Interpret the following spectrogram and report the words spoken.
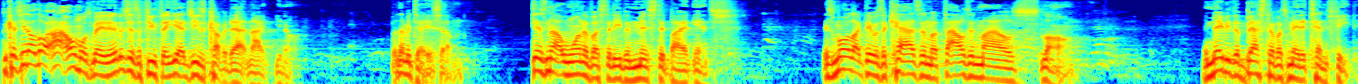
Because, you know, Lord, I almost made it. It was just a few things. Yeah, Jesus covered that night, you know. But let me tell you something. There's not one of us that even missed it by an inch. It's more like there was a chasm a thousand miles long. And maybe the best of us made it 10 feet.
